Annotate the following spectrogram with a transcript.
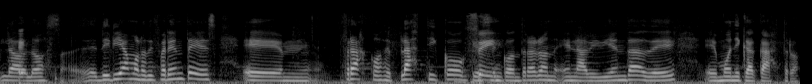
lo- Eh. los, eh, diríamos, los diferentes eh, frascos de plástico que Sí. se encontraron en la vivienda de eh, Mónica Castro.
